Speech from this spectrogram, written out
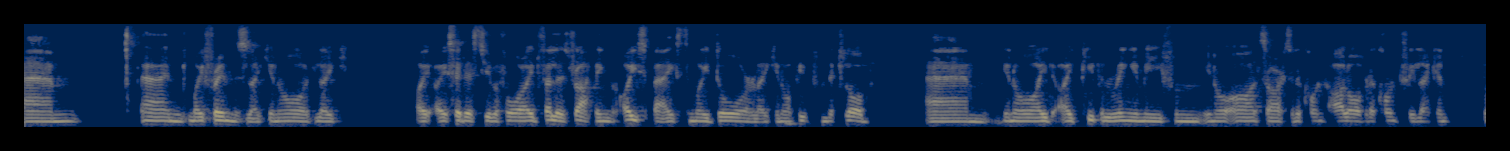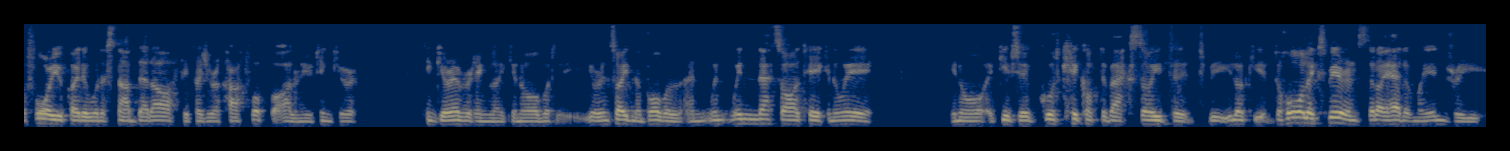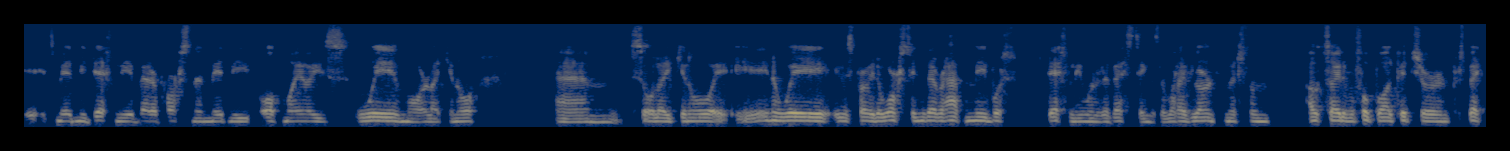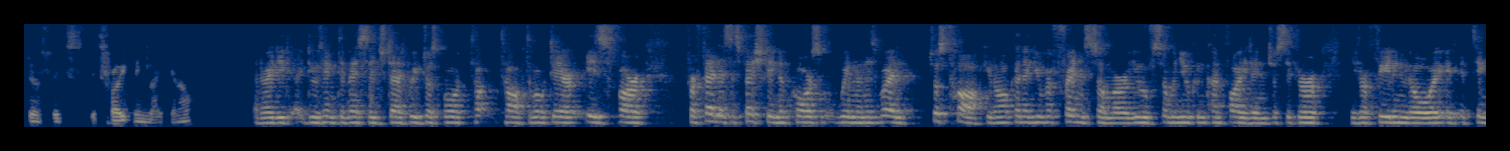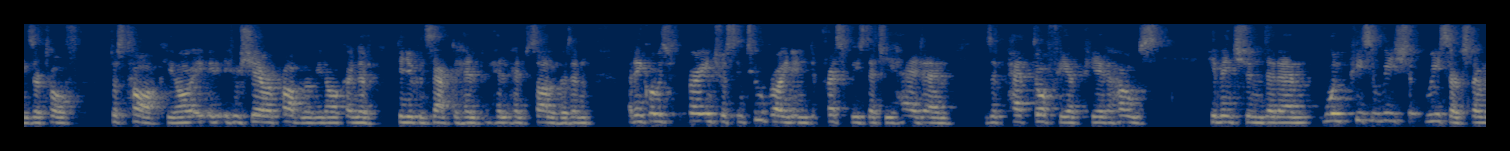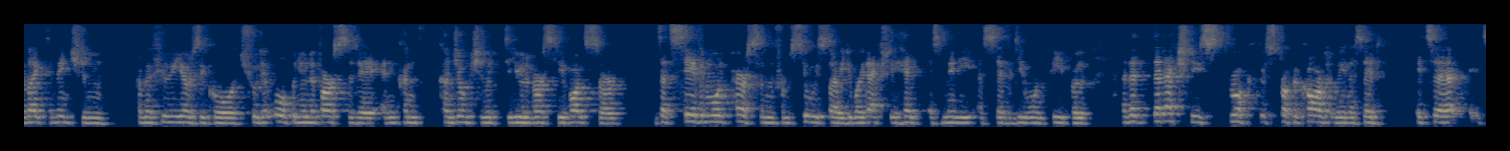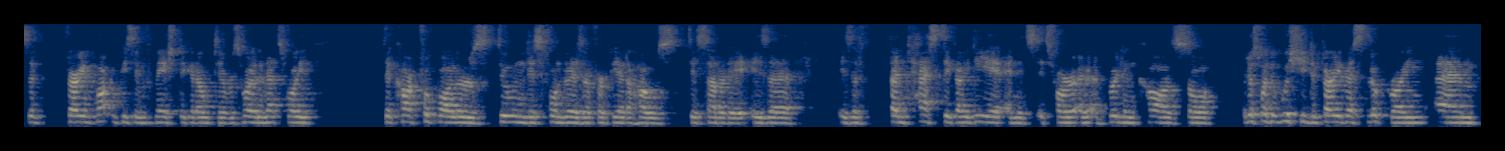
um, and my friends, like you know, like I, I said this to you before, I'd fellas dropping ice bags to my door, like you know, people from the club. Um, you know, I'd, I'd people ringing me from you know all sorts of the con- all over the country, like and before you kind of would have snapped that off because you're a Cork football and you think you're think you're everything, like you know, but you're inside in a bubble, and when when that's all taken away, you know, it gives you a good kick up the backside to, to be look the whole experience that I had of my injury, it's made me definitely a better person and made me open my eyes way more, like you know. Um, so like you know, in a way, it was probably the worst thing that ever happened to me, but definitely one of the best things. That what I've learned from it, from outside of a football picture and perspective, it's it's frightening, like you know. And really, I do think the message that we've just both t- talked about there is for for fellas, especially, and of course women as well. Just talk, you know, kind of you have a friend somewhere, you have someone you can confide in. Just if you're if you're feeling low, if, if things are tough, just talk. You know, if, if, you share a problem, you know, kind of then you can start to help help, help solve it. And I think what was very interesting too, Brian, in the press release that he had, um, was it Pat Duffy at Pieta House. He mentioned that um, one piece of research that I would like to mention from a few years ago through the Open University and in con- conjunction with the University of Ulster is that saving one person from suicide, might actually help as many as 71 people. And that, that actually struck struck a chord with me. And I said, it's a it's a very important piece of information to get out there as well. And that's why the Cork footballers doing this fundraiser for Pieta House this Saturday is a is a fantastic idea and it's it's for a, a brilliant cause. So I just want to wish you the very best luck, Brian. Um,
